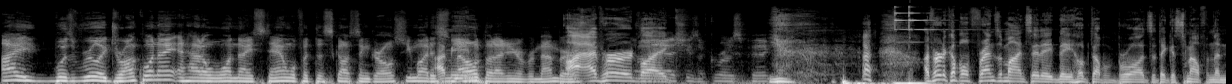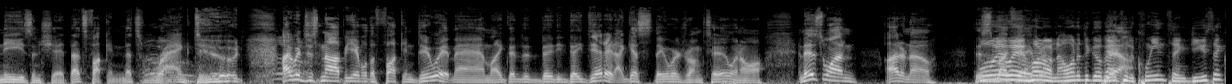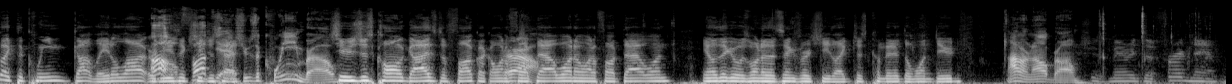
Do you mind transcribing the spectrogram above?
I was really drunk one night and had a one night stand with a disgusting girl. She might have I mean, smelled, but I didn't remember. I, I've heard Oh, yeah, like, she's a gross pig. I've heard a couple of friends of mine say they, they hooked up with broads that they could smell from the knees and shit. That's fucking, that's oh. rank, dude. I would just not be able to fucking do it, man. Like, they, they, they did it. I guess they were drunk too and all. And this one, I don't know. This well, is wait, my wait, hold on. I wanted to go back Yeah. to the Queen thing. Do you think like the Queen got laid a lot, or do you Oh think fuck she just yeah, had? she was a queen, bro. she was just calling guys to fuck. Like I want to fuck that one. I want to fuck that one. You don't think it was one of those things where she like just committed to one dude? I don't know, bro. She was married to Ferdinand,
